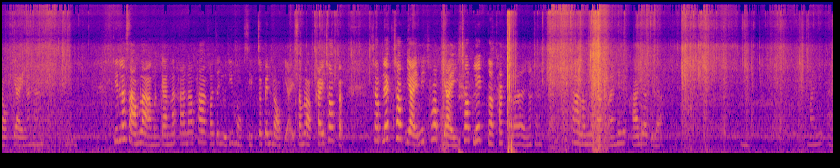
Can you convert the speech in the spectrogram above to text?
ดอกใหญ่นะคะ ชิ้นละสามหลาเหมือนกันนะคะ หน้าผ้าเขาจะอยู่ที่หกสิบจะเป็นดอกใหญ่สำหรับใครชอบแบบชอบเล็กชอบใหญ่ไม่ชอบใหญ่ ชอบเล็กก็ทักได้นะคะถ้าเรามีหลากหลายให้ลูกค้าเลือกอยู่แล้วอืมไม้อะ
